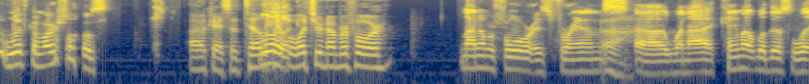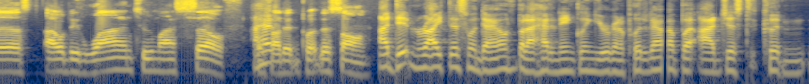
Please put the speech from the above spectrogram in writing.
with commercials. Okay, so tell Look. people what's your number four. My number four is Friends. Uh, when I came up with this list, I would be lying to myself I if had- I didn't put this on. I didn't write this one down, but I had an inkling you were going to put it down, but I just couldn't.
